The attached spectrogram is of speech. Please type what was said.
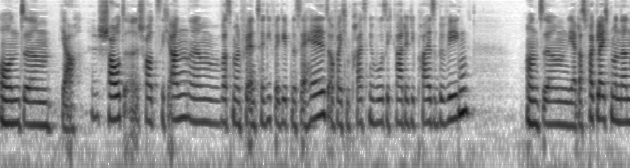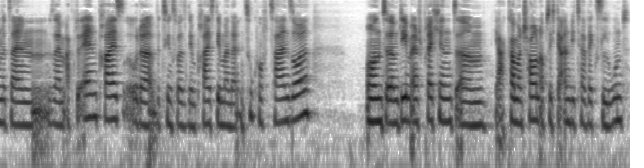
und ähm, ja, schaut, äh, schaut sich an, ähm, was man für ein Tarifergebnis erhält, auf welchem Preisniveau sich gerade die Preise bewegen. Und ähm, ja, das vergleicht man dann mit seinen, seinem aktuellen Preis oder beziehungsweise dem Preis, den man dann in Zukunft zahlen soll. Und ähm, dementsprechend ähm, ja, kann man schauen, ob sich der Anbieterwechsel lohnt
